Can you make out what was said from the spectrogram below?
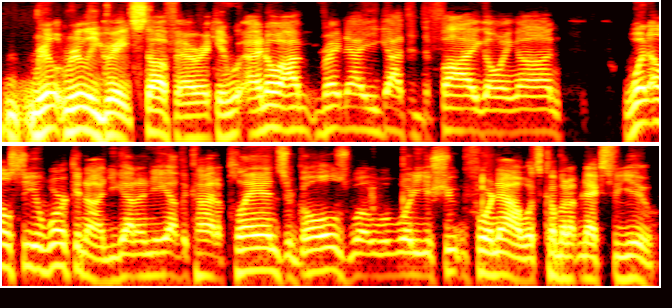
real, really great stuff, Eric. And I know I'm right now you got the Defy going on what else are you working on? You got any other kind of plans or goals? What what are you shooting for now? What's coming up next for you?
